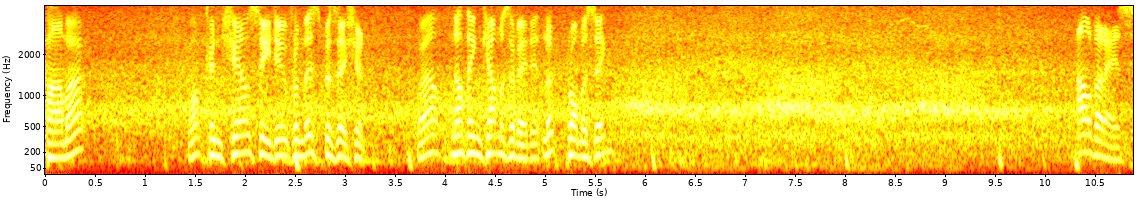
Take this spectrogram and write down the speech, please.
Palmer. What can Chelsea do from this position? Well, nothing comes of it. It looked promising. Alvarez.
